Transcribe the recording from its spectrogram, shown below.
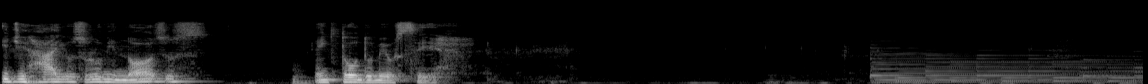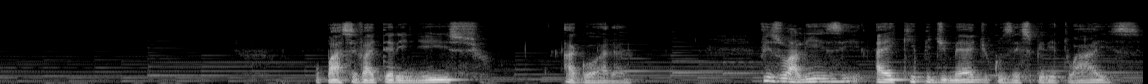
e de raios luminosos em todo o meu ser. Passe vai ter início agora. Visualize a equipe de médicos espirituais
